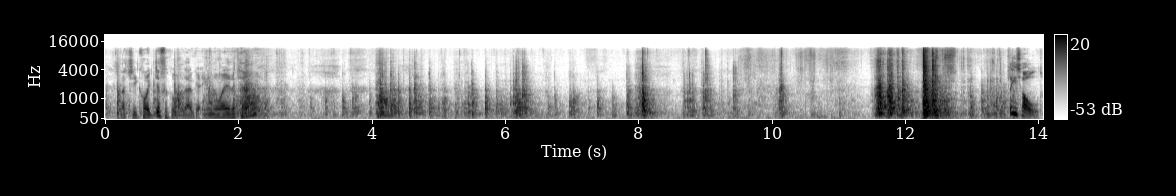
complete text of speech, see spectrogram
It's actually quite difficult without getting in the way of the camera. Please hold.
